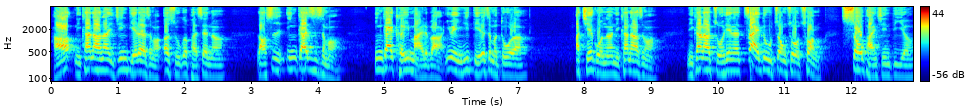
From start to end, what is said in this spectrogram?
好，你看到呢，已经跌了什么二十五个 percent 哦。老师应该是什么？应该可以买的吧？因为已经跌了这么多了啊。结果呢，你看到什么？你看到昨天呢再度重挫创收盘新低哦。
